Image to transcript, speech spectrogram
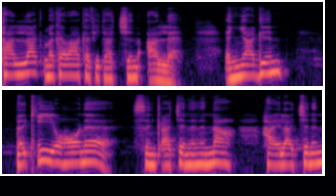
ታላቅ መከራ ከፊታችን አለ። እኛ ግን በቂ የሆነ ስንቃችንንና ኃይላችንን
